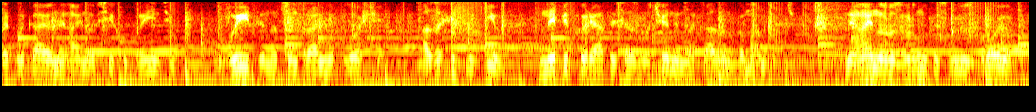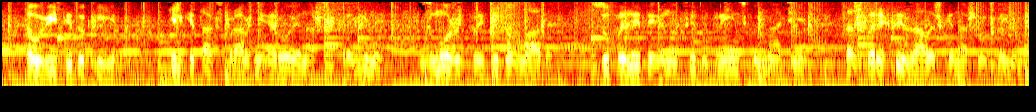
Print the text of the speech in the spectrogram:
Закликаю негайно всіх українців вийти на центральні площі, а захисників не підкорятися злочинним наказам командувача, негайно розгорнути свою зброю та увійти до Києва. Тільки так справжні герої нашої країни зможуть прийти до влади, зупинити геноцид української нації та зберегти залишки нашої країни.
